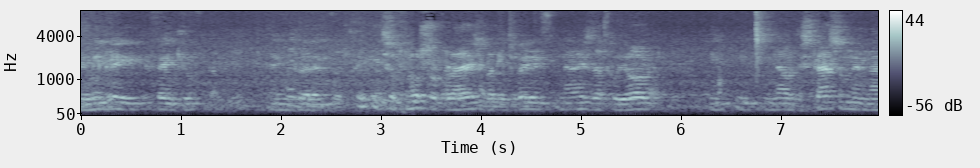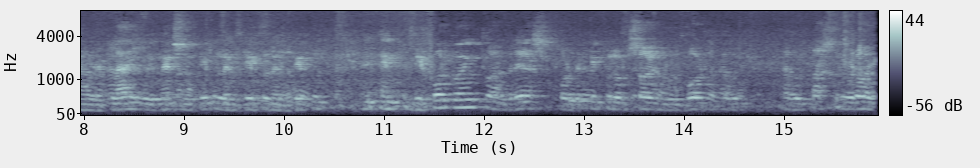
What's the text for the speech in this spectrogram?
Dimitri, thank you. And uh, it's of no surprise, but it's very nice that we all, in, in, our discussion and our replies, we mention people and people and people. And, and before going to Andreas for the people of Solent on board, I will, I will pass to Roy.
